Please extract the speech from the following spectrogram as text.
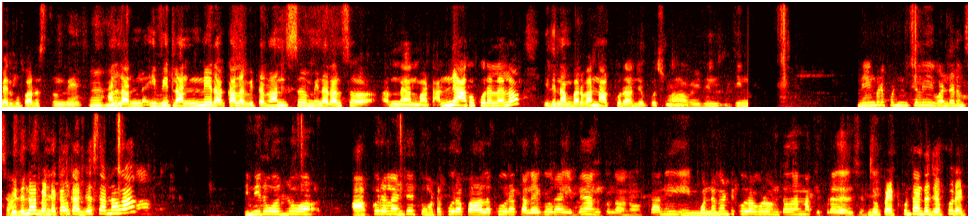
మెరుగుపరుస్తుంది. అందులో అన్ని వీటిలో అన్ని రకాల విటమిన్స్ మినరల్స్ ఉన్నాయి అన్నమాట. అన్ని ఆకుకూరలలో ఇది నంబర్ వన్ ఆకుకూర అని చెప్పొచ్చు మనం. నేను కూడా ఇప్పుడు నుంచి వండడం ఇది నా. బెండకాయలు కట్ చేస్తున్నావుగా? ఇన్ని రోజులు ఆకుకూరలు అంటే తోటకూర పాలకూర కలేకూర ఇవే అనుకున్నాను. కానీ పొన్నగంటి కూర కూడా ఉంటదని నాకు ఇప్పుడే తెలిసింది. నువ్వు పెట్టుకుంటా అంటే చెప్పు రెడ్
